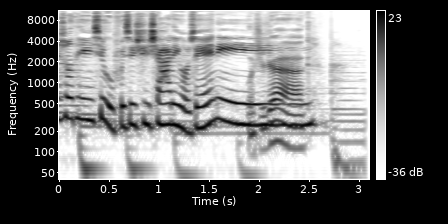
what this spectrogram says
欢迎收听《西谷夫妻去沙丁》，我是 Annie，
